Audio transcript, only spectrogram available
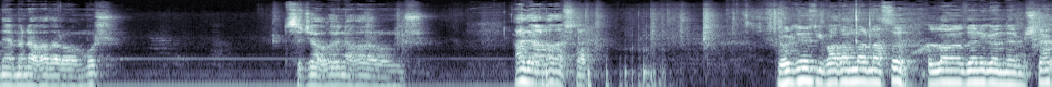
Nemi ne kadar olmuş? Sıcaklığı ne kadar olmuş? Hadi arkadaşlar. Gördüğünüz gibi adamlar nasıl kullanıldığını göndermişler.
